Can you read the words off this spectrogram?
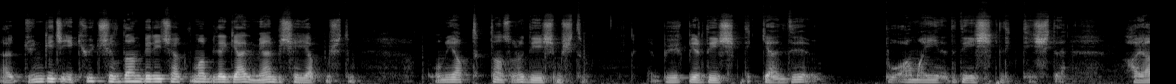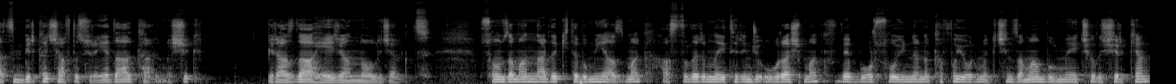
Yani dün gece 2-3 yıldan beri hiç aklıma bile gelmeyen bir şey yapmıştım. Onu yaptıktan sonra değişmiştim. Büyük bir değişiklik geldi. Bu ama yine de değişiklikti işte. Hayatım birkaç hafta süreye daha karmaşık, biraz daha heyecanlı olacaktı. Son zamanlarda kitabımı yazmak, hastalarımla yeterince uğraşmak ve borsa oyunlarına kafa yormak için zaman bulmaya çalışırken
